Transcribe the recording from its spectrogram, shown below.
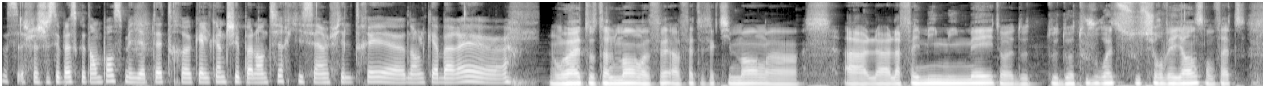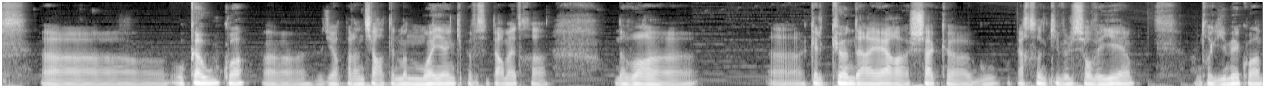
Je sais pas ce que t'en penses, mais il y a peut-être euh, quelqu'un de chez Palantir qui s'est infiltré euh, dans le cabaret. Euh. Ouais, totalement. En fait, en fait effectivement, la, famille Ming doit, doit, toujours être sous surveillance, en fait. au cas où, quoi. je veux dire, Palantir a tellement de moyens qui peuvent se permettre d'avoir quelqu'un derrière chaque personne qui veut le surveiller. Hein. entre guillemets, quoi.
